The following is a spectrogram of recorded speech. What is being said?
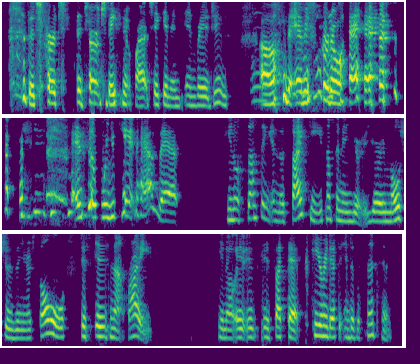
the church the church basement fried chicken and, and red juice um, that every funeral has. and so when you can't have that, you know, something in the psyche, something in your your emotions and your soul just is not right. You know, it, it, it's like that period at the end of a sentence.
